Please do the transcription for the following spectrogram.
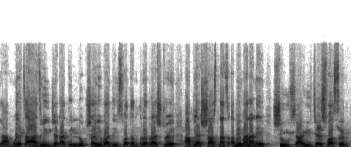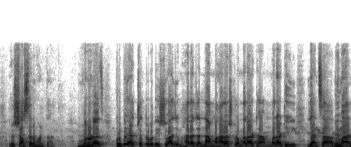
त्यामुळेच आजही जगातील लोकशाहीवादी स्वतंत्र राष्ट्र आपल्या शासनाच अभिमानाने शिवशाहीचे श्वासन शासन म्हणतात. म्हणूनच कृपया छत्रपती शिवाजी महाराजांना महाराष्ट्र मराठा मराठी यांचा अभिमान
